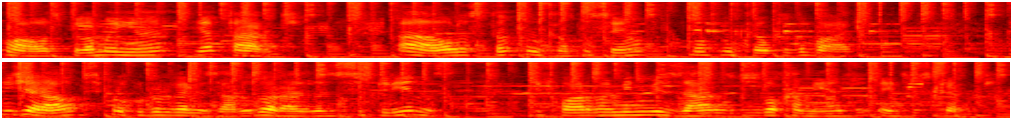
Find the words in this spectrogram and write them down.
com aulas pela manhã e à tarde. Há aulas tanto no campus centro quanto no campus do Vale. Em geral, se procura organizar os horários das disciplinas de forma a minimizar os deslocamentos entre os campos.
